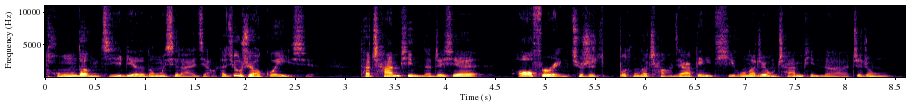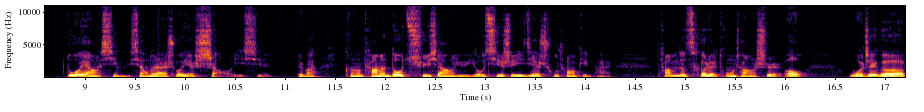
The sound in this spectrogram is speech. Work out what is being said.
同等级别的东西来讲，它就是要贵一些。它产品的这些 offering，就是不同的厂家给你提供的这种产品的这种多样性，相对来说也少一些，对吧？可能他们都趋向于，尤其是一些初创品牌，他们的策略通常是哦。我这个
